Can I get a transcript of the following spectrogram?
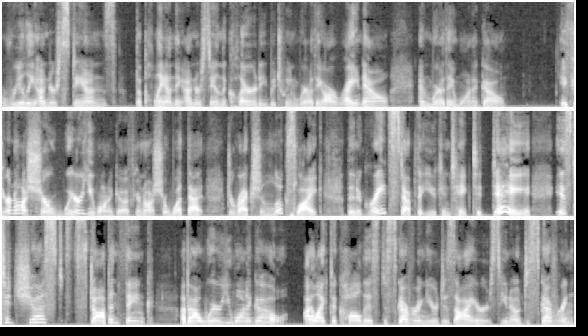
really understands the plan. They understand the clarity between where they are right now and where they want to go. If you're not sure where you want to go, if you're not sure what that direction looks like, then a great step that you can take today is to just stop and think about where you want to go. I like to call this discovering your desires, you know, discovering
